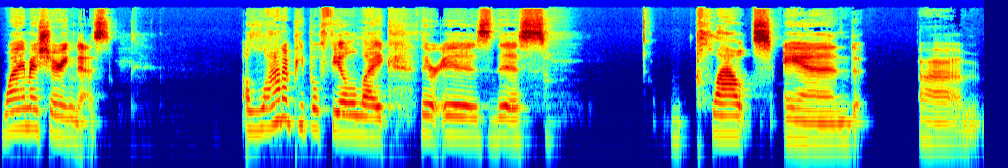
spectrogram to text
why am I sharing this? A lot of people feel like there is this clout and um,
